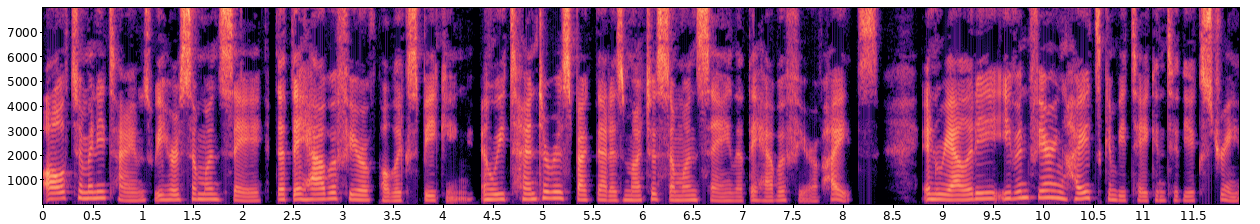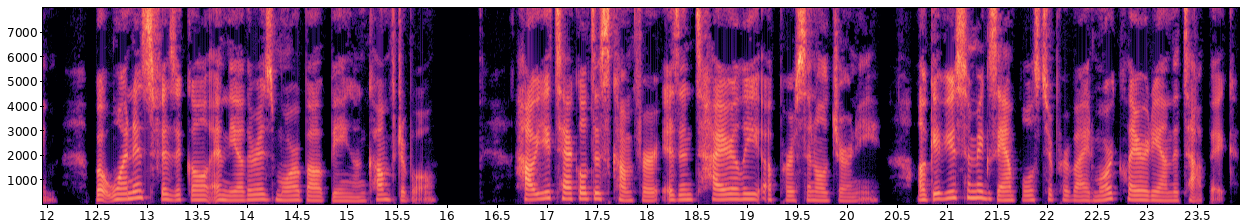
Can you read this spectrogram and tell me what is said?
All too many times we hear someone say that they have a fear of public speaking, and we tend to respect that as much as someone saying that they have a fear of heights. In reality, even fearing heights can be taken to the extreme, but one is physical and the other is more about being uncomfortable. How you tackle discomfort is entirely a personal journey. I'll give you some examples to provide more clarity on the topic.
